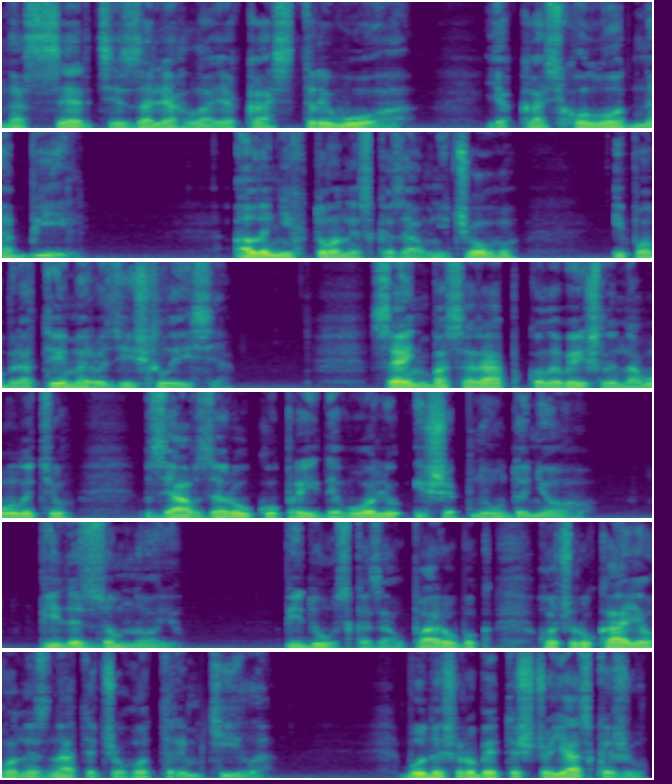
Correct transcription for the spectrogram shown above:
на серці залягла якась тривога, якась холодна біль. Але ніхто не сказав нічого, і побратими розійшлися. Сень Басараб, коли вийшли на вулицю, взяв за руку прийде волю і шепнув до нього. Підеш зо мною. Піду, сказав парубок, хоч рука його не знати чого тремтіла. Будеш робити, що я скажу?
